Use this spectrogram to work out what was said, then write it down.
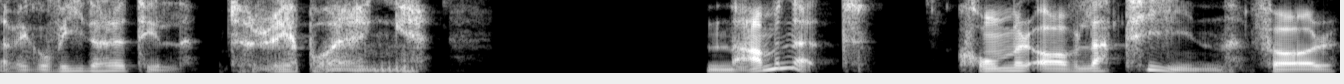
när vi går vidare till tre poäng. Namnet kommer av latin för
